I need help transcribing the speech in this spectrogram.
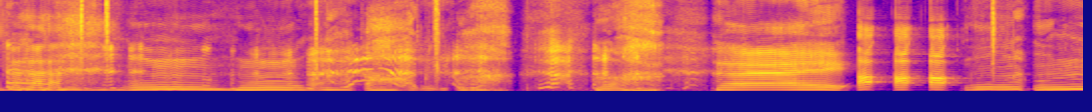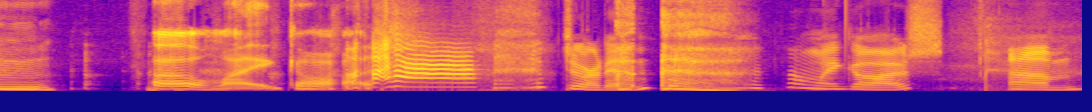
Mm. Mm. Ah, ah, ah. Hey, ah, ah, ah. Mm, oh my god. Jordan. oh my gosh. Um,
